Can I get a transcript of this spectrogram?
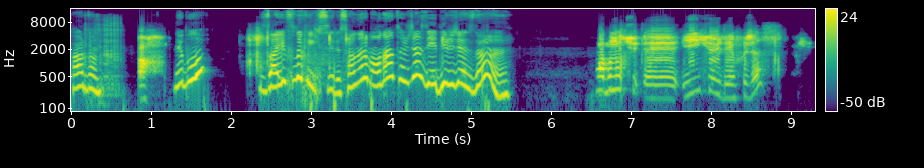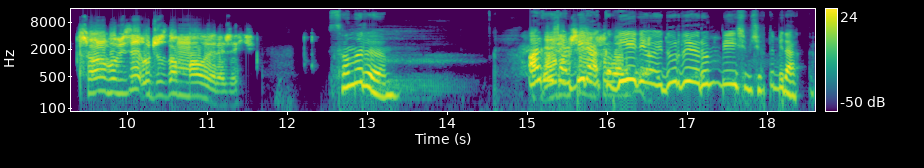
Pardon. Ah. Ne bu? Zayıflık iksiri. Sanırım onu atacağız, yedireceğiz değil mi? Ya bunu kö- e, iyi köylü yapacağız. Sonra bu bize ucuzdan mal verecek. Sanırım. Arkadaşlar bir dakika videoyu durduruyorum. Bir işim çıktı bir dakika.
